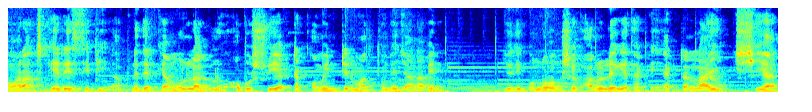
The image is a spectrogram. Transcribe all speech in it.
আমার আজকের রেসিপি আপনাদের কেমন লাগল অবশ্যই একটা কমেন্টের মাধ্যমে জানাবেন। যদি কোনো অংশে ভালো লেগে থাকে, একটা লাইক শেয়ার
